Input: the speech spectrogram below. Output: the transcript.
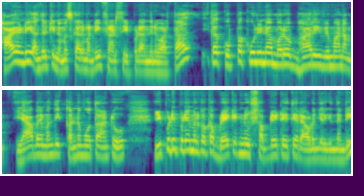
హాయ్ అండి అందరికీ నమస్కారం అండి. ఫ్రెండ్స్ ఇప్పుడు అందిన వార్త. ఇక కుప్పకూలిన మరో భారీ విమానం యాభై మంది కన్నుమూత అంటూ ఇప్పుడిప్పుడే మనకు ఒక బ్రేకింగ్ న్యూస్ అప్డేట్ అయితే రావడం జరిగిందండి.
